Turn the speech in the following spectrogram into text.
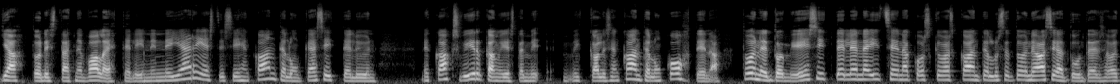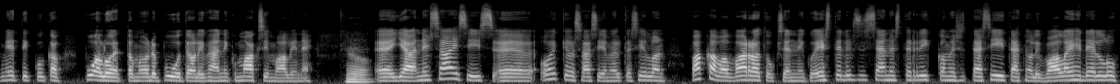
ja todistaa, että ne valehteli. Niin ne järjesti siihen kantelun käsittelyyn ne kaksi virkamiestä, mitkä oli sen kantelun kohteena. Toinen toimi esittelijänä itseenä koskevassa kantelussa ja toinen asiantuntijana. Voit miettiä, kuinka puolueettomuuden puute oli vähän niin kuin maksimaalinen. Joo. Ja ne sai siis oikeusasiamelta silloin vakavan varoituksen niin esteellisyyssäännösten rikkomisesta ja siitä, että ne oli valehdellut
